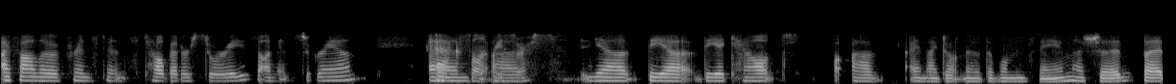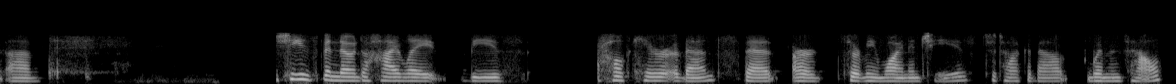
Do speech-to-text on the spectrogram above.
I follow, for instance, Tell Better Stories on Instagram. And, Excellent uh, resource. Uh, yeah, the uh, the account, uh, and I don't know the woman's name. I should, but um, she's been known to highlight these healthcare events that are serving wine and cheese to talk about women's health.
